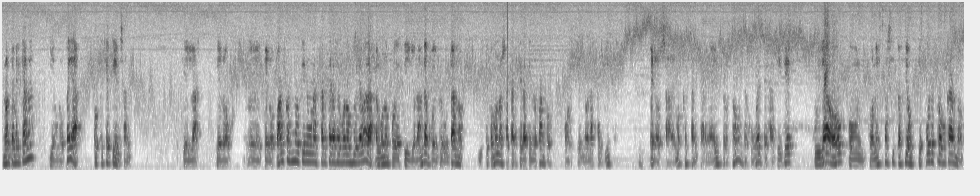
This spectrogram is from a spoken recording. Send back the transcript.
norteamericana y europea. Porque ¿qué piensan? Que, la, que, los, eh, que los bancos no tienen unas carteras de bonos muy elevadas. Algunos puede decir, Yolanda puede preguntarnos, ¿y cómo no esa cartera tiene los bancos? Porque no la publican. Pero sabemos que están cargaditos, ¿no? De juguetes. Así que cuidado con, con esta situación que puede provocarnos,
